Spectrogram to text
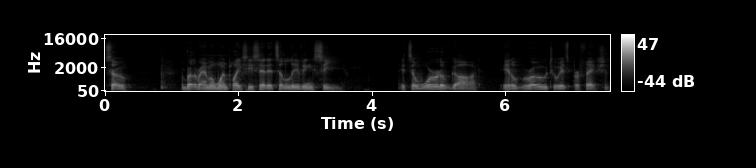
So, Brother Branham, in one place, he said it's a living seed. It's a word of God. It'll grow to its perfection.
